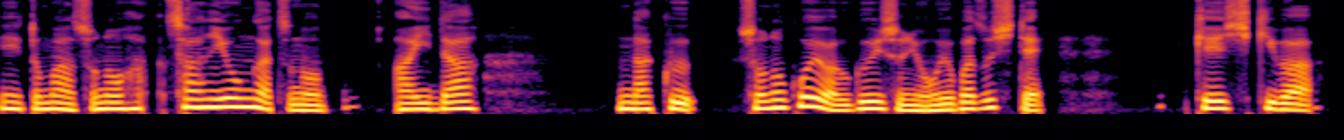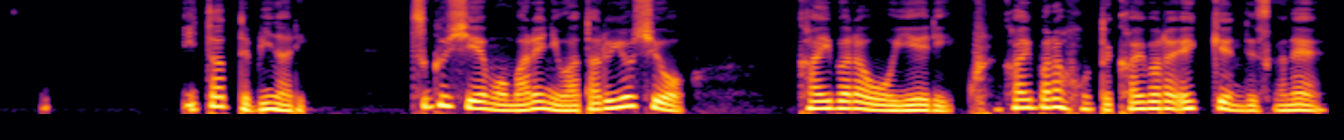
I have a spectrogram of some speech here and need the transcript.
えっ、とまあその34月の間泣く。その声はウグイスに及ばずして形式は至って美なり。尽くしへもまれに渡るよしを貝原王家りこれ貝原王って貝原越見ですかね。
